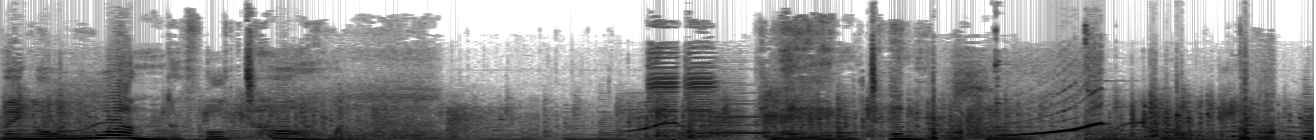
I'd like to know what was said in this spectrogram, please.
having a wonderful time. Playing tennis.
